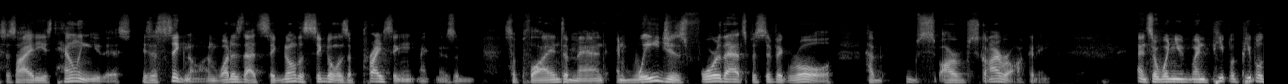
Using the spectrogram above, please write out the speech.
society is telling you this is a signal. And what is that signal? The signal is a pricing mechanism, supply and demand, and wages for that specific role have are skyrocketing. And so when you when people people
